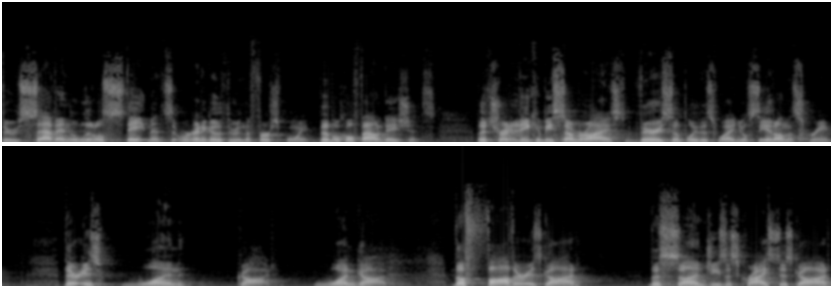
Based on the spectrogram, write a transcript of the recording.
through seven little statements that we're going to go through in the first point biblical foundations. The Trinity can be summarized very simply this way, and you'll see it on the screen. There is one God. One God. The Father is God. The Son, Jesus Christ, is God.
